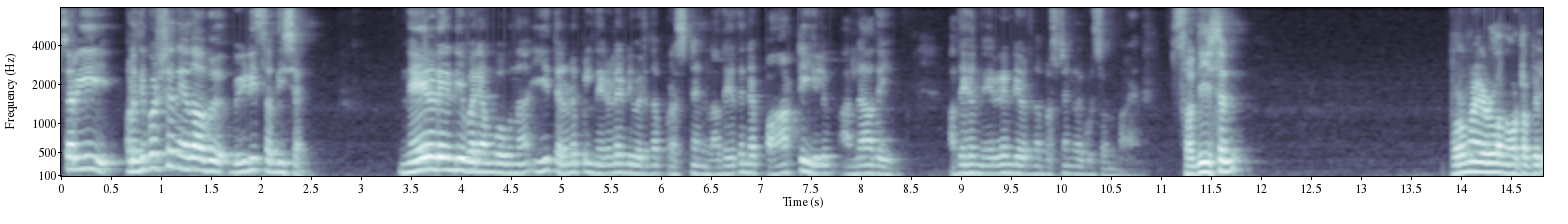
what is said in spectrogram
സർ ഈ പ്രതിപക്ഷ നേതാവ് വി ഡി സതീശൻ നേരിടേണ്ടി വരാൻ പോകുന്ന ഈ തെരഞ്ഞെടുപ്പിൽ നേരിടേണ്ടി വരുന്ന പ്രശ്നങ്ങൾ അദ്ദേഹത്തിന്റെ പാർട്ടിയിലും അല്ലാതെയും അദ്ദേഹം നേരിടേണ്ടി വരുന്ന പ്രശ്നങ്ങളെക്കുറിച്ച് ഒന്ന് പറയാം സതീശൻ പുറമേയുള്ള നോട്ടത്തിൽ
